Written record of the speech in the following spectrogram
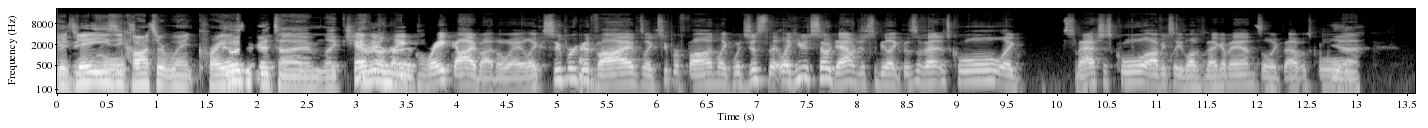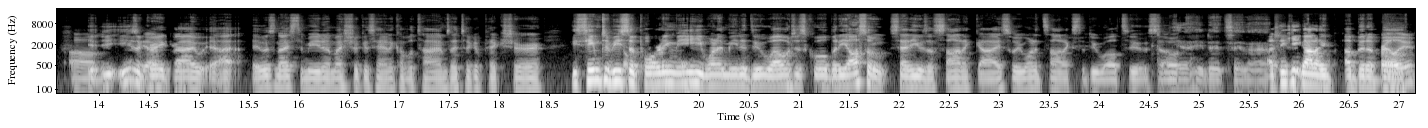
the G-Eazy concert went crazy. It was a good time. Like genuinely a great guy, by the way. Like super good vibes, like super fun. Like was just like he was so down just to be like this event is cool. Like Smash is cool. Obviously, he loves Mega Man, so like that was cool. Yeah. Um, he's a yeah. great guy. I, it was nice to meet him. I shook his hand a couple times. I took a picture. He seemed to be supporting me. He wanted me to do well, which is cool. But he also said he was a Sonic guy, so he wanted Sonics to do well too. So yeah, he did say that. I think he got a, a bit of both. Really?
